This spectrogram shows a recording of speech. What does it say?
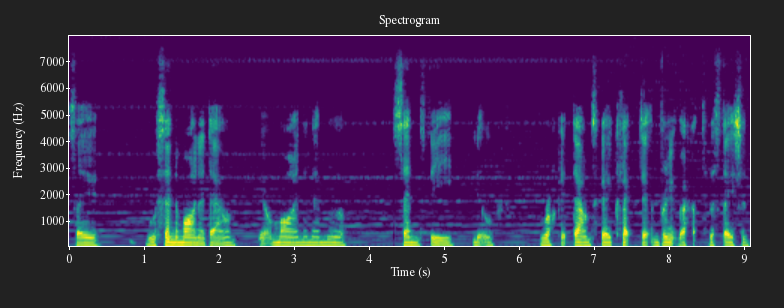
So we'll send a miner down little mine and then we'll send the little rocket down to go collect it and bring it back up to the station.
